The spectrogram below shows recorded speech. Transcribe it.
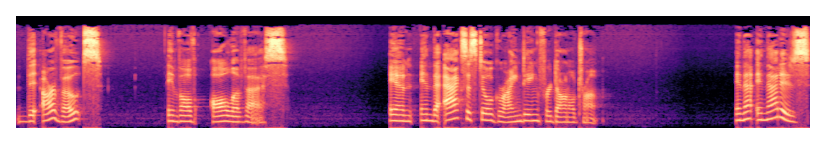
the, our votes involve all of us. And, and the axe is still grinding for Donald Trump. And that, and that is,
